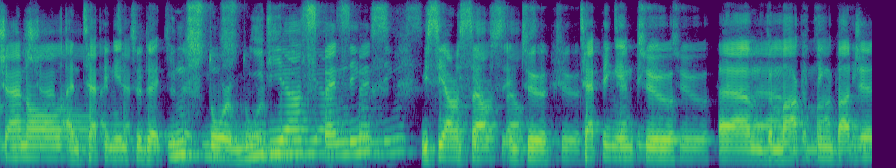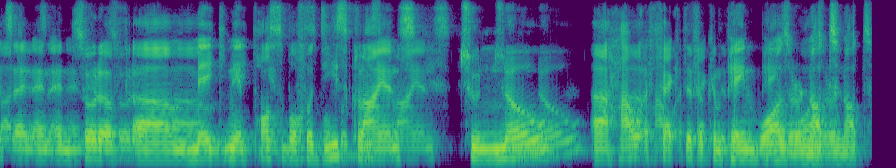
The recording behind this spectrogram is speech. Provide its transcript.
channel and tapping into the in-store media spendings. We see ourselves into tapping into um, the marketing budgets and, and, and sort of um, making it possible for these clients to know uh, how, effective, a campaign was or not. Or not.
